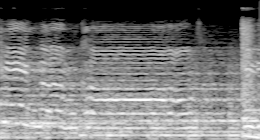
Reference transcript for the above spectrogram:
kingdom come.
